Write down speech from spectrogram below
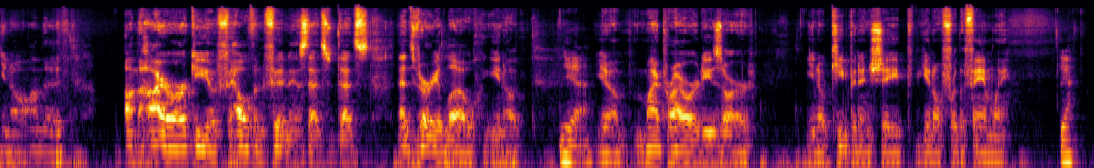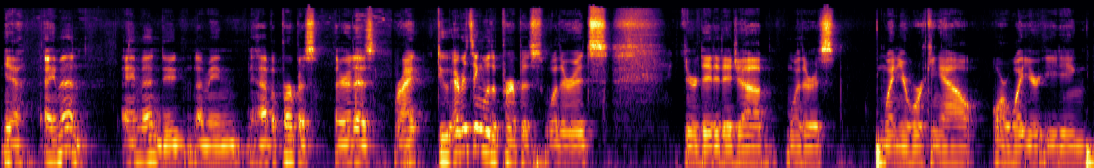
you know on the on the hierarchy of health and fitness that's that's that's very low you know Yeah. you know my priorities are you know keep it in shape you know for the family Yeah. Yeah. Amen. Amen, dude. I mean, have a purpose. There it is. Right? Do everything with a purpose, whether it's your day to day job, whether it's when you're working out or what you're eating.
